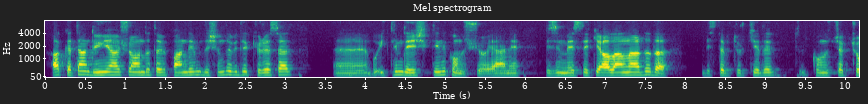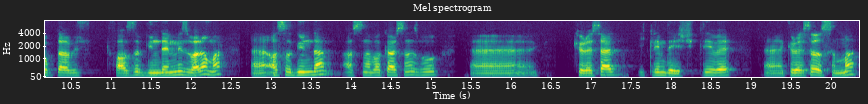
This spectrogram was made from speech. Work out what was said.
hakikaten dünya şu anda tabii pandemi dışında bir de küresel e, bu iklim değişikliğini konuşuyor. Yani bizim mesleki alanlarda da biz tabii Türkiye'de konuşacak çok daha bir fazla gündemimiz var ama e, asıl gündem aslına bakarsanız bu e, küresel iklim değişikliği ve e, küresel ısınma.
